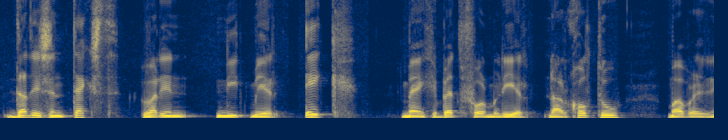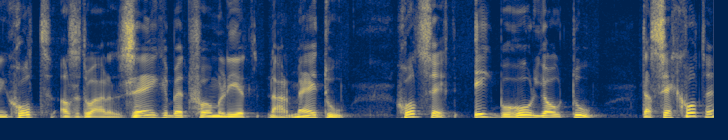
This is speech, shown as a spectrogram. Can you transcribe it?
Dat is een tekst waarin niet meer ik mijn gebed formuleer naar God toe, maar waarin God als het ware zijn gebed formuleert naar mij toe. God zegt, ik behoor jou toe. Dat zegt God, hè?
